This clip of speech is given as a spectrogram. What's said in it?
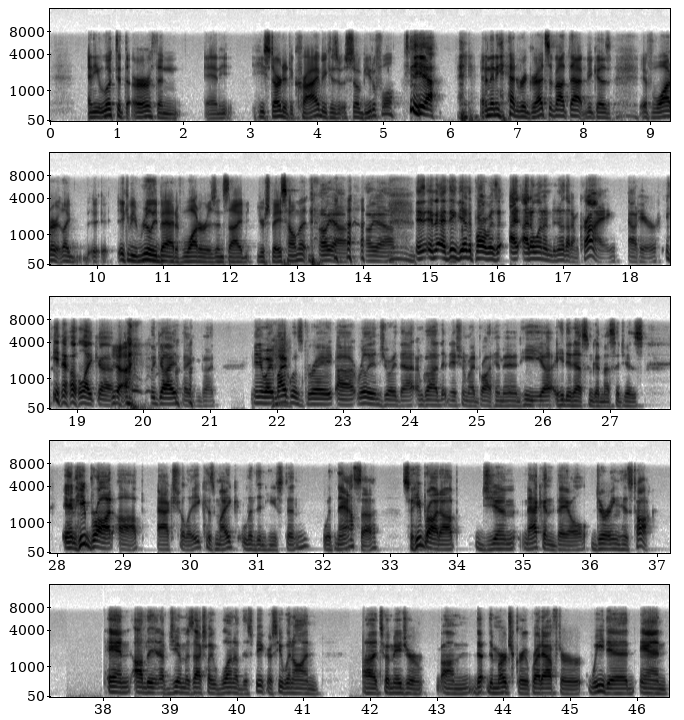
and he looked at the Earth and and he he started to cry because it was so beautiful. Yeah. And then he had regrets about that because if water, like, it, it could be really bad if water is inside your space helmet. oh yeah, oh yeah. And, and, I think the other part was I, I don't want him to know that I'm crying out here, you know, like uh, yeah, the guy thing. But anyway, Mike was great. Uh, really enjoyed that. I'm glad that Nationwide brought him in. He uh, he did have some good messages, and he brought up actually because Mike lived in Houston with NASA, so he brought up Jim McIngvale during his talk. And oddly enough, Jim was actually one of the speakers. He went on uh, to a major um, the, the merch group right after we did, and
